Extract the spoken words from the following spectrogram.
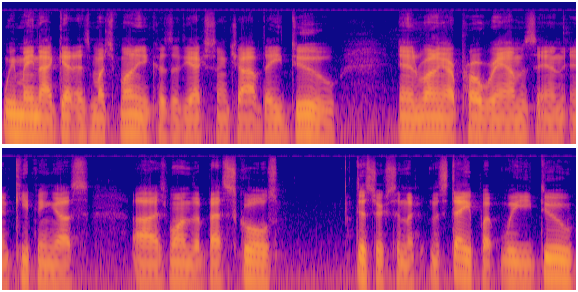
we may not get as much money because of the excellent job they do in running our programs and, and keeping us uh, as one of the best schools districts in the, in the state, but we do,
